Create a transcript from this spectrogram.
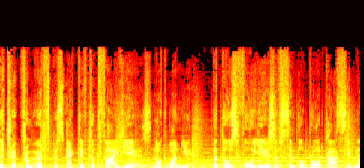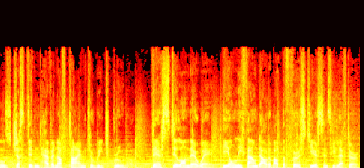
The trip from Earth's perspective took five years, not one year. But those four years of simple broadcast signals just didn't have enough time to reach Bruno. They're still on their way. He only found out about the first year since he left Earth,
